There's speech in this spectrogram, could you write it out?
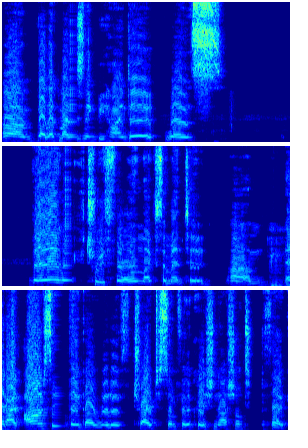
um, but like my reasoning behind it was very like truthful and like cemented. Um, mm-hmm. And I honestly think I would have tried to swim for the Croatian national team if like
